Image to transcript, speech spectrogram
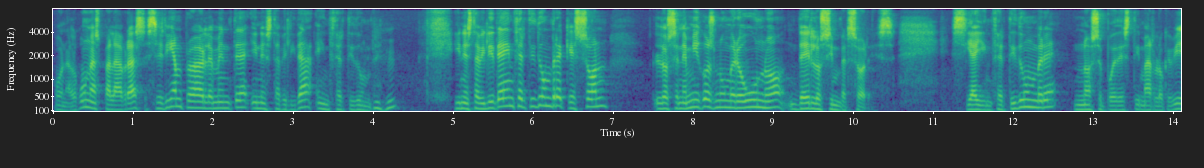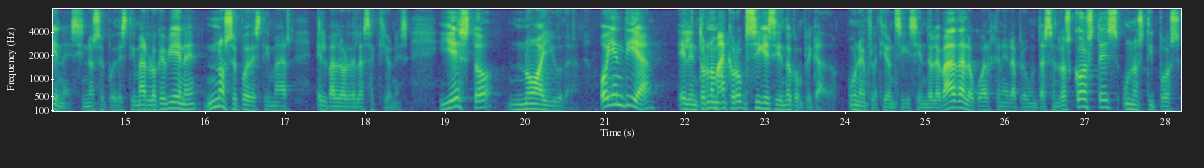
o en algunas palabras, serían probablemente inestabilidad e incertidumbre. Inestabilidad e incertidumbre que son los enemigos número uno de los inversores. Si hay incertidumbre, no se puede estimar lo que viene. Si no se puede estimar lo que viene, no se puede estimar el valor de las acciones. Y esto no ayuda. Hoy en día, el entorno macro sigue siendo complicado. Una inflación sigue siendo elevada, lo cual genera preguntas en los costes, unos tipos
